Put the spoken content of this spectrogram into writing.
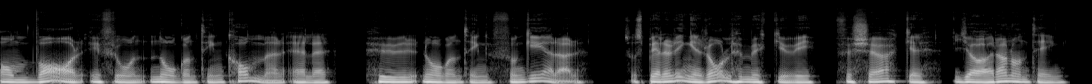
om varifrån någonting kommer eller hur någonting fungerar så spelar det ingen roll hur mycket vi försöker göra någonting.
